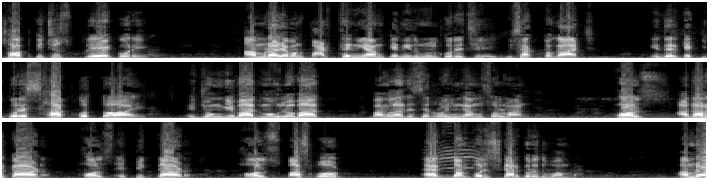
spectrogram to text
সব কিছু স্প্রে করে আমরা যেমন পার্থেনিয়ামকে নির্মূল করেছি, বিষাক্ত গাছ, এদেরকে কি করে সাফ করতে হয়? এই জঙ্গিবাদ, মৌলবাদ বাংলাদেশের রোহিঙ্গা মুসলমান false Aadhaar card false EPIC card false passport একদম পরিষ্কার করে দেবো আমরা। আমরা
